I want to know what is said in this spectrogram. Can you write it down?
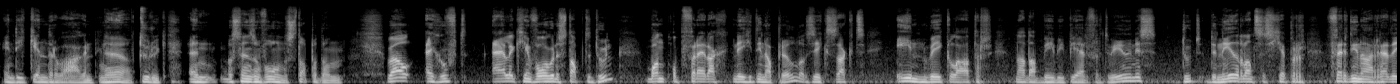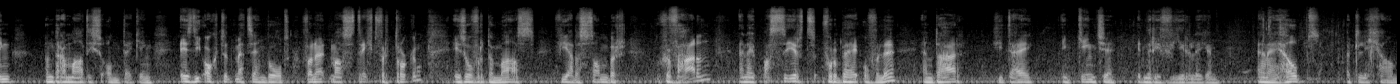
in die kinderwagen? Ja, ja, tuurlijk. En wat zijn zijn volgende stappen dan? Wel, hij hoeft eigenlijk geen volgende stap te doen. Want op vrijdag 19 april, dat is exact één week later nadat baby Pierre verdwenen is, doet de Nederlandse schipper Ferdinand Redding een dramatische ontdekking. Is die ochtend met zijn boot vanuit Maastricht vertrokken, is over de Maas via de Samber gevaren en hij passeert voorbij Ovelay en daar ziet hij een kindje in de rivier liggen. En hij helpt het lichaam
